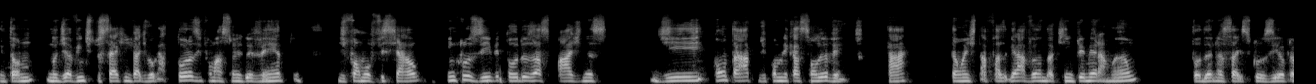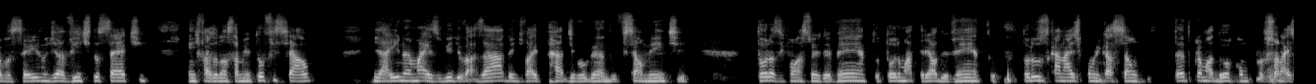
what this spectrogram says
Então, no dia 20 do 7, a gente vai divulgar todas as informações do evento de forma oficial, inclusive todas as páginas de contato, de comunicação do evento, tá? Então, a gente está gravando aqui em primeira mão, estou dando essa exclusiva para vocês. No dia 20 do 7, a gente faz o lançamento oficial, e aí não é mais vídeo vazado, a gente vai estar tá divulgando oficialmente todas as informações do evento, todo o material do evento, todos os canais de comunicação, tanto para amador como profissionais,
